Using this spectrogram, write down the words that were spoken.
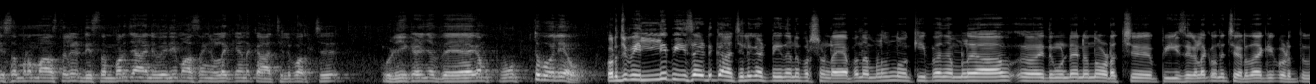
ഡിസംബർ മാസത്തിൽ ഡിസംബർ ജാനുവരി മാസങ്ങളിലൊക്കെയാണ് കാച്ചിൽ പറിച്ച് കുഴുങ്ങിക്കഴിഞ്ഞാൽ വേഗം പുട്ട് പോലെയാവും. കുറച്ച് വലിയ പീസായിട്ട് കാച്ചിൽ കട്ട് ചെയ്താണ് പ്രശ്നം ഉണ്ടായത്. അപ്പോൾ നമ്മളൊന്ന് നോക്കിയപ്പോൾ നമ്മൾ ആ ഇതും കൊണ്ട് തന്നെ ഒന്ന് ഉടച്ച് പീസുകളൊക്കെ ഒന്ന് ചെറുതാക്കി കൊടുത്തു.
